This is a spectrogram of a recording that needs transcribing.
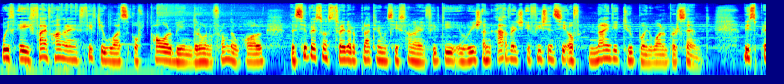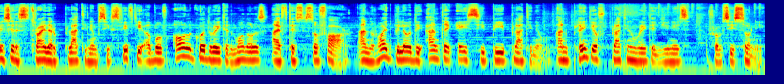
With a 550 watts of power being drawn from the wall, the Silverstone Strider Platinum 650 reached an average efficiency of 92.1%. This places the Strider Platinum 650 above all good rated models I've tested so far, and right below the Antec HCP Platinum, and plenty of Platinum rated units from Seasonic.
